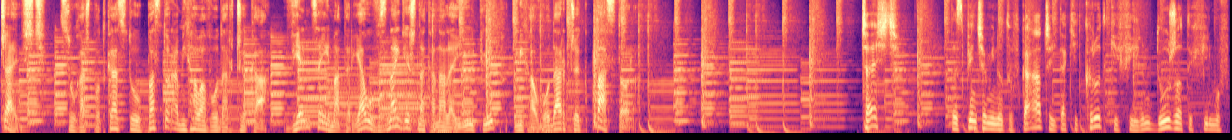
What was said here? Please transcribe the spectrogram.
Cześć, słuchasz podcastu pastora Michała Włodarczyka. Więcej materiałów znajdziesz na kanale YouTube Michał Włodarczyk Pastor. Cześć, to jest pięciominutówka, czyli taki krótki film. Dużo tych filmów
